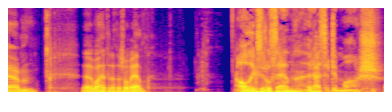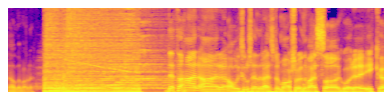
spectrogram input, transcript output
uh, Hva heter dette showet igjen? Alex Rosén reiser til Mars. Ja, det var det. Dette her er Alex Rosén reiser til Mars, og underveis så går det ikke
